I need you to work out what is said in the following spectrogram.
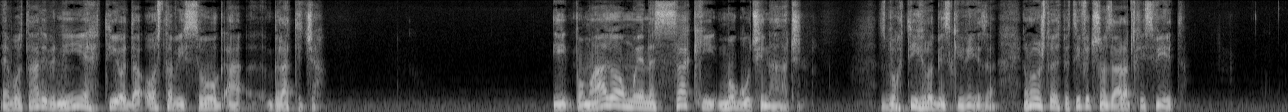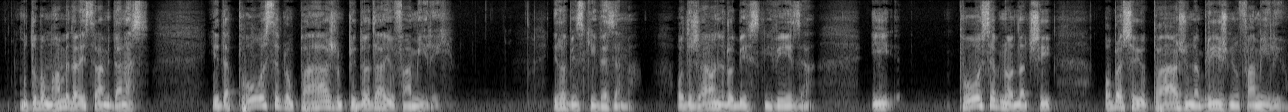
Ebu Talib nije htio da ostavi svog bratića i pomagao mu je na svaki mogući način zbog tih rodbinskih veza. I ono što je specifično za arapski svijet u doba Muhammeda a.s. i danas je da posebnu pažnju pridodaju familiji i rodbinskim vezama, održavanju rodbinskih veza i posebno, znači, obraćaju pažnju na bližnju familiju.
